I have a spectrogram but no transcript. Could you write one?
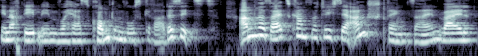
je nachdem eben, woher es kommt und wo es gerade sitzt. Andererseits kann es natürlich sehr anstrengend sein, weil,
